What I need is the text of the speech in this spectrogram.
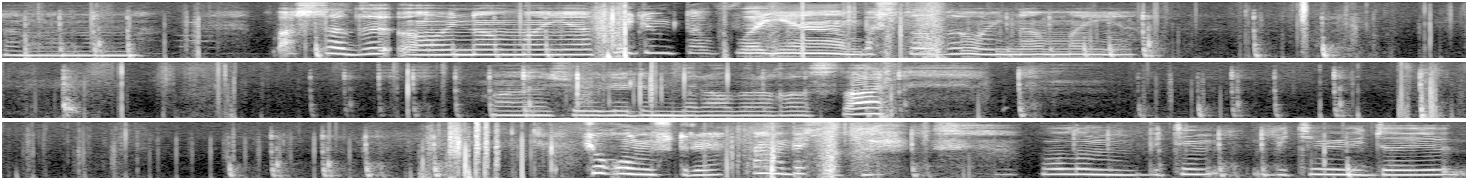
Anam. Başladı oynamaya. Koydum tavaya. Başladı oynamaya. Hadi söyleyelim beraber arkadaşlar. Çok olmuştur ya. Tamam 5 dakika. Oğlum bütün bütün videoyu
